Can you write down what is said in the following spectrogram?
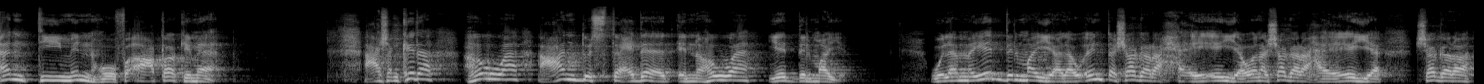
أنت منه فأعطاك ماء. عشان كده هو عنده استعداد إن هو يدي المية ولما يدي المية لو أنت شجرة حقيقية وأنا شجرة حقيقية شجرة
